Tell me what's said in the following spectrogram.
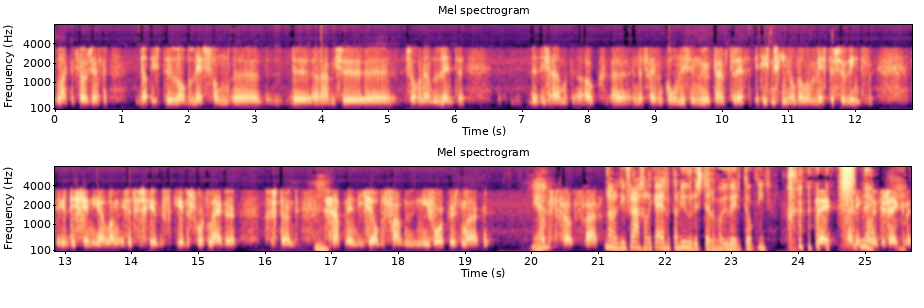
laat ik het zo zeggen. Dat is de, wel de les van de Arabische zogenaamde lente. Dat is namelijk ook, eh, en dat schreef een columnist in de New York Times terecht... het is misschien ook wel een westerse winter. Er is decennia lang is het verkeerde, soort leider gesteund. Gaat men diezelfde fout nu in die voorkust maken? Ja? Dat is de grote vraag. Nou, die vraag had ik eigenlijk aan u willen stellen, maar u weet het ook niet. Nee, en ik kan u verzekeren,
